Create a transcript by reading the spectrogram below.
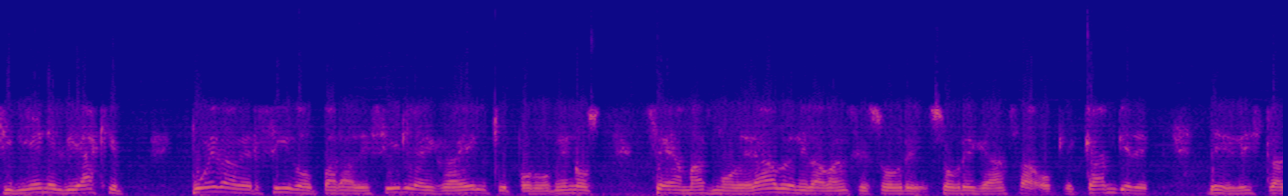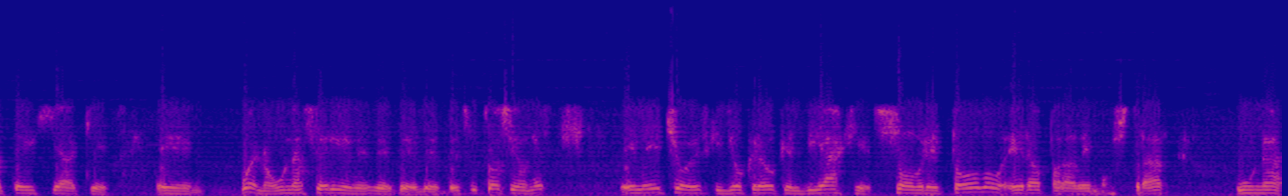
si bien el viaje puede haber sido para decirle a Israel que por lo menos sea más moderado en el avance sobre, sobre Gaza o que cambie de, estrategia, que, eh, bueno, una serie de, situaciones. El hecho es que yo creo que el viaje sobre todo era para demostrar una,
